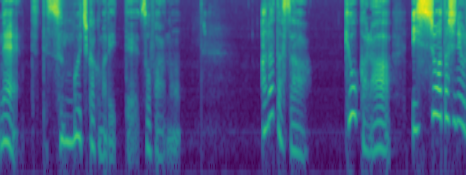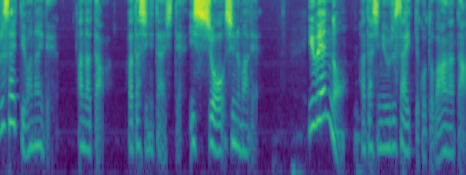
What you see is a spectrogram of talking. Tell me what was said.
ねえって言ってすんごい近くまで行ってソファーのあなたさ今日から一生私にうるさいって言わないで。あなた。私に対して。一生死ぬまで。言えんの？私にうるさいって言葉あなた。っ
